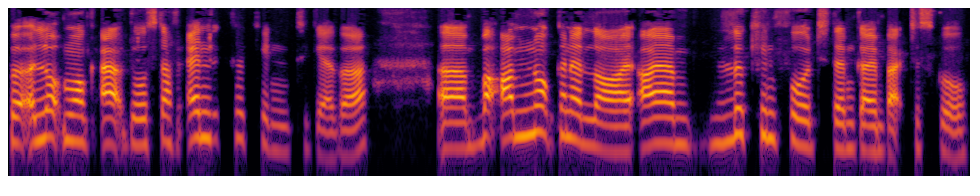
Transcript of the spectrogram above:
but a lot more outdoor stuff and the cooking together. Um, but I'm not going to lie, I am looking forward to them going back to school.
